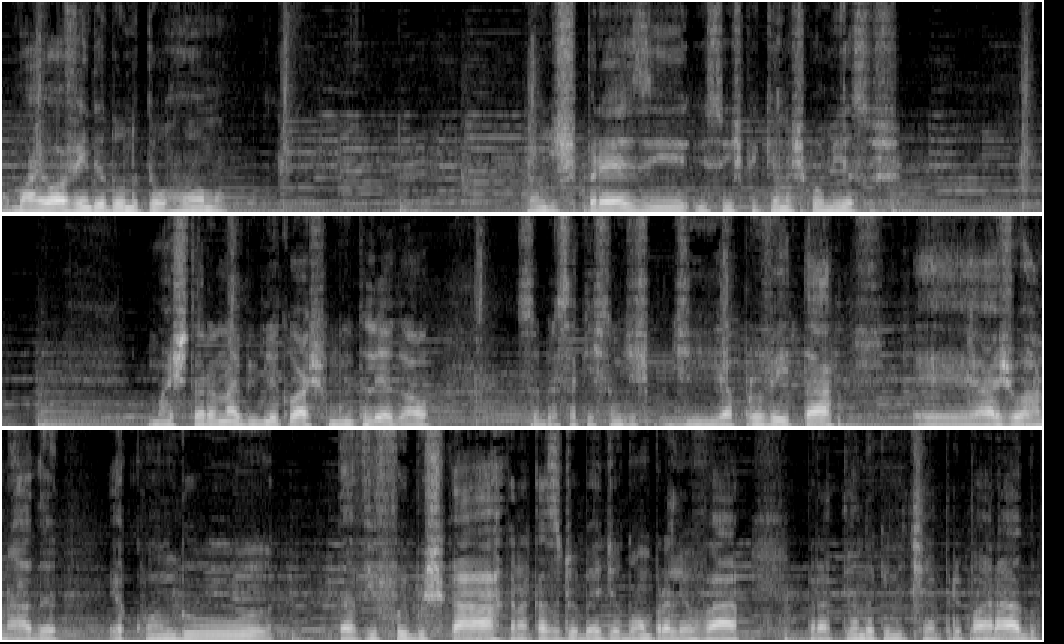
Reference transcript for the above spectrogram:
o maior vendedor no teu ramo. Não despreze os seus pequenos começos. Uma história na Bíblia que eu acho muito legal sobre essa questão de, de aproveitar é, a jornada é quando Davi foi buscar a arca na casa de Obed-Edom para levar para a tenda que ele tinha preparado.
